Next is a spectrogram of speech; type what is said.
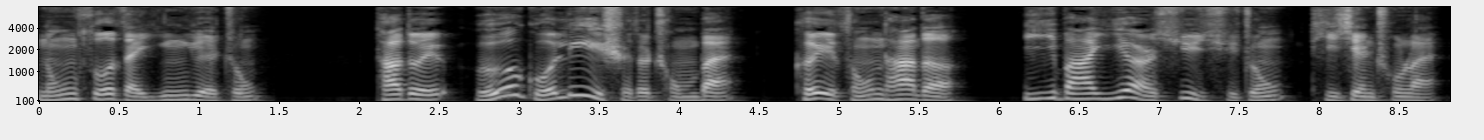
浓缩在音乐中。他对俄国历史的崇拜可以从他的《1812序曲》中体现出来。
